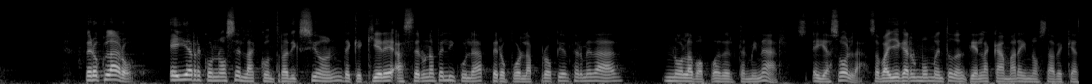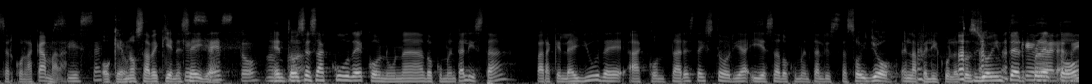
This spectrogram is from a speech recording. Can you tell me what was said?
pero claro, ella reconoce la contradicción de que quiere hacer una película, pero por la propia enfermedad no la va a poder terminar ella sola. O sea, va a llegar un momento donde tiene la cámara y no sabe qué hacer con la cámara. Sí, exacto. o que no sabe quién es ¿Qué es ella. Entonces acude con una documentalista para que le ayude a contar esta historia y esa documentalista soy yo en la película. Entonces yo interpreto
